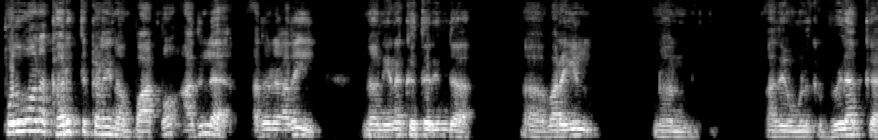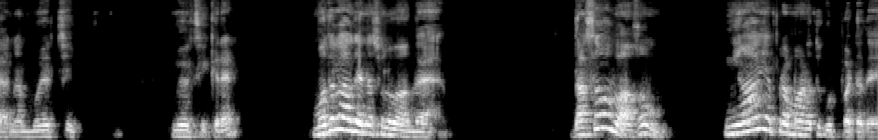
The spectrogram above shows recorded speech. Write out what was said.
பொதுவான கருத்துக்களை நாம் பார்ப்போம். அதுல அது அதை நான் எனக்கு தெரிந்த வரையில் நான் அதை உங்களுக்கு விளக்க நான் முயற்சி முயற்சிக்கிறேன். முதலாவது என்ன சொல்லுவாங்க? தசமபாகம் நியாய பிரமாணத்துக்கு உட்பட்டது.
